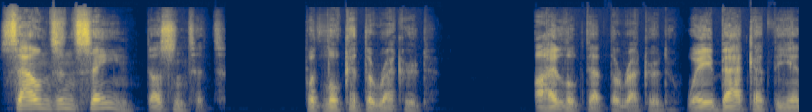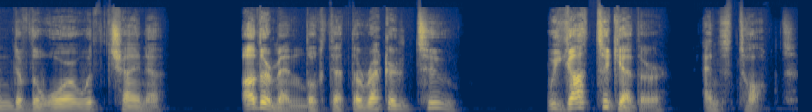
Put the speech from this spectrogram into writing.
Sounds insane, doesn't it? But look at the record. I looked at the record way back at the end of the war with China. Other men looked at the record too. We got together and talked.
